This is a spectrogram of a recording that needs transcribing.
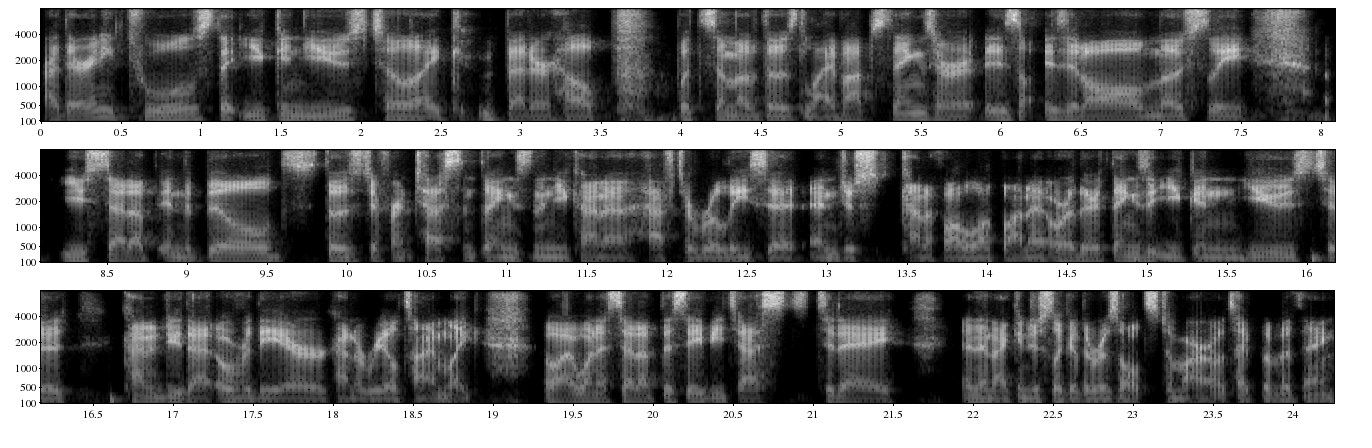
Are there any tools that you can use to like better help with some of those live ops things, or is is it all mostly you set up in the builds those different tests and things, and then you kind of have to release it and just kind of follow up on it? Or are there things that you can use to kind of do that over the air or kind of real time? Like, oh, I want to set up this A/B test today, and then I can just look at the results tomorrow, type of a thing.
